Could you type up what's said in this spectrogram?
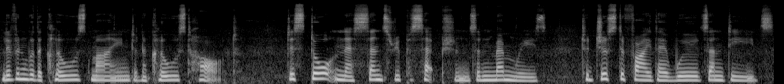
living with a closed mind and a closed heart, distorting their sensory perceptions and memories to justify their words and deeds,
